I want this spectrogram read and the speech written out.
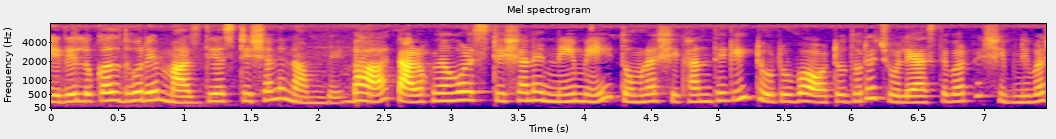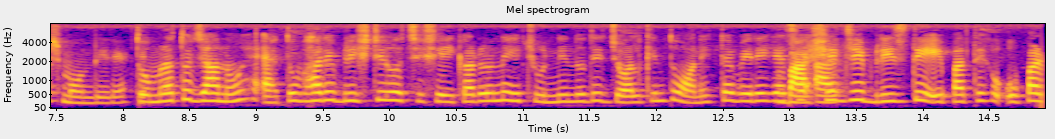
গেদে লোকাল ধরে মাঝদিয়া স্টেশনে নামবে। বা তারকনগর স্টেশনে নেমে তোমরা সেখান থেকেই টোটো বা অটো ধরে চলে আসতে পারবে শিবনিবাস মন্দিরে। তোমরা তো জানো এত ভারী বৃষ্টি হচ্ছে সেই কারণে চুন্নি নদীর জল কিন্তু অনেকটা বেড়ে গেছে। বাঁশের যে ব্রিজ দিয়ে এপার থেকে ওপার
